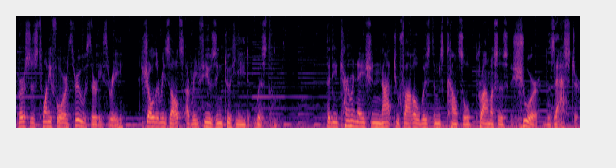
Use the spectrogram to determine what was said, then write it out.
Verses 24 through 33 show the results of refusing to heed wisdom. The determination not to follow wisdom's counsel promises sure disaster.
